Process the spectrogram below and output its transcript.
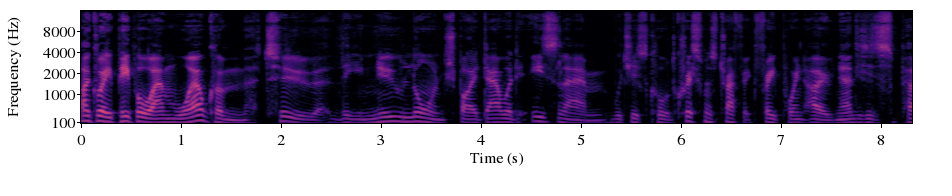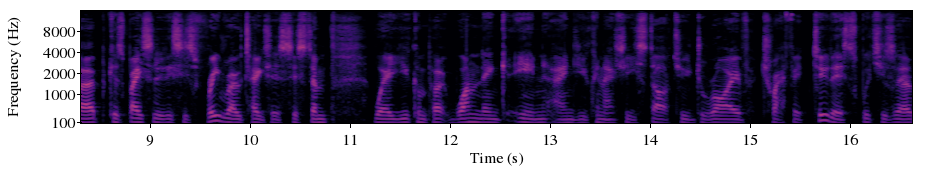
Hi, great people, and welcome to the new launch by Dawud Islam, which is called Christmas Traffic 3.0. Now, this is superb because basically this is free rotator system where you can put one link in and you can actually start to drive traffic to this, which is uh,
